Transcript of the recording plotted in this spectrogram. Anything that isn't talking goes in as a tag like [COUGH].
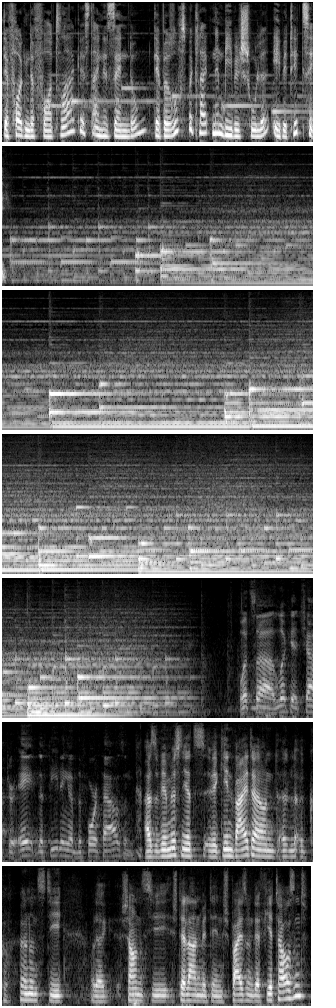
Der folgende Vortrag ist eine Sendung der berufsbegleitenden Bibelschule EBTC. Let's uh, look at chapter 8, the feeding of the 4,000. Also wir müssen jetzt, wir gehen weiter und äh, hören uns die oder schauen uns die Stelle an mit den Speisungen der 4000.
